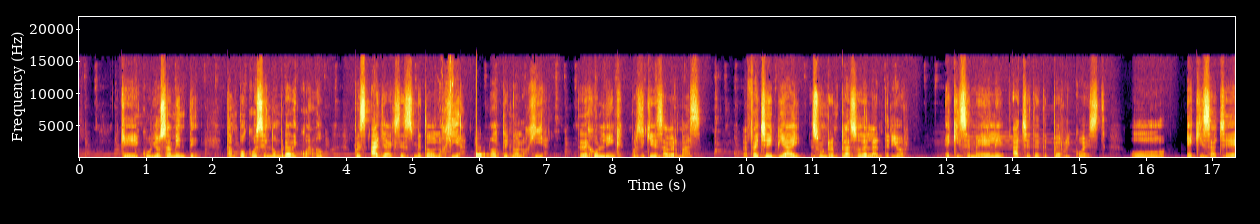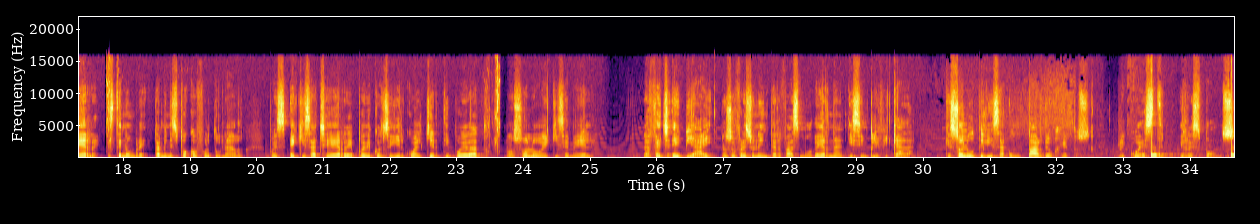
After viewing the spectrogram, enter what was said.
que curiosamente tampoco es el nombre adecuado, pues Ajax es metodología, no tecnología. Te dejo un link por si quieres saber más. La Fetch API es un reemplazo de la anterior, XML HTTP Request o XHR. Este nombre también es poco afortunado, pues XHR puede conseguir cualquier tipo de dato, no solo XML. La Fetch API nos ofrece una interfaz moderna y simplificada, que solo utiliza un par de objetos, request y response.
